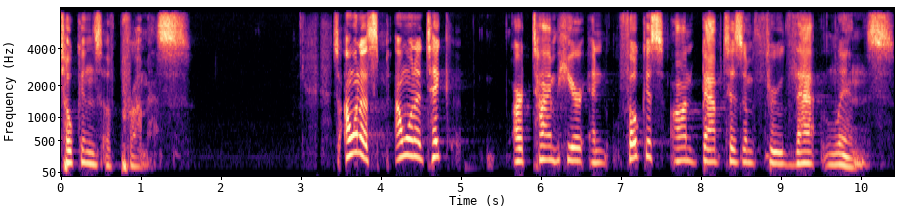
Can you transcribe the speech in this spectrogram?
tokens of promise. So I want to I want to take our time here and focus on baptism through that lens.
